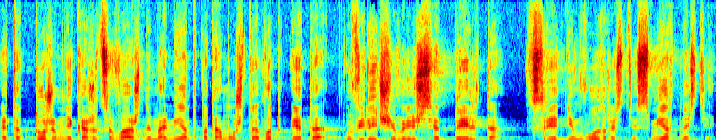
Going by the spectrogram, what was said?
Это тоже, мне кажется, важный момент, потому что вот эта увеличивающаяся дельта в среднем возрасте смертности,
